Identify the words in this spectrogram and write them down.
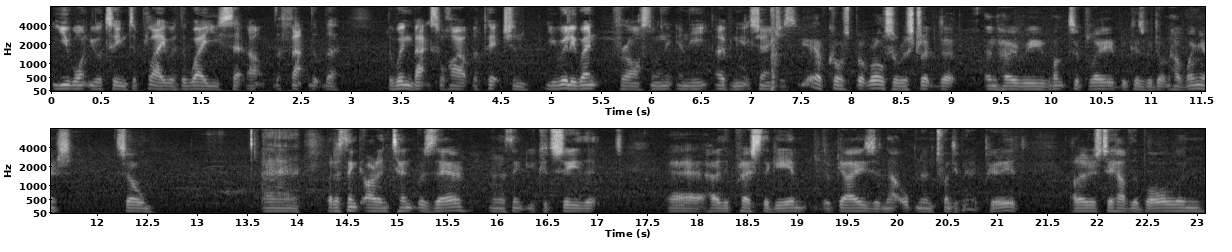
you want your team to play with the way you set up the fact that the the wing backs were high up the pitch and you really went for Arsenal in the, in the opening exchanges? Yeah, of course, but we're also restricted in how we want to play because we don't have wingers. So, uh, but I think our intent was there, and I think you could see that uh, how they pressed the game. The guys in that opening 20 minute period allowed us to have the ball and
